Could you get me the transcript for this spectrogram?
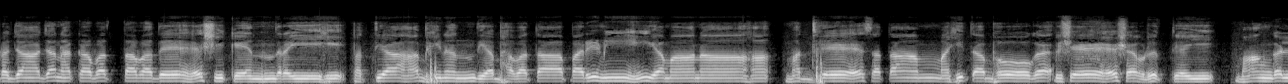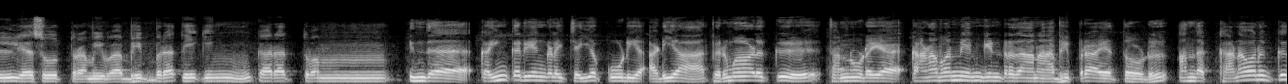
பிரஜா ஜன கவத்தவ பவதா பரிணீயமானாக மத்தியே सतां महितभोग विशेषवृत्त्यै மாங்கல்யசூத்திரமிவ பிப்ரதி கிங்கரத்வம் இந்த கைங்கரியங்களை செய்யக்கூடிய அடியார் பெருமாளுக்கு தன்னுடைய கணவன் என்கின்றதான அபிப்பிராயத்தோடு அந்த கணவனுக்கு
